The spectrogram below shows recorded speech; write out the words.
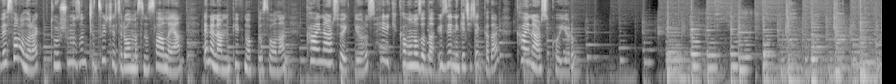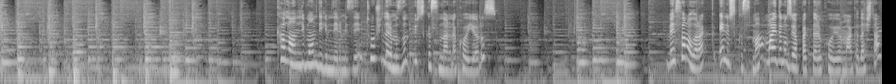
Ve son olarak turşumuzun çıtır çıtır olmasını sağlayan en önemli püf noktası olan kaynar su ekliyoruz. Her iki kavanoza da üzerini geçecek kadar kaynar su koyuyorum. Limon dilimlerimizi turşularımızın üst kısımlarına koyuyoruz. Ve Son olarak en üst kısma maydanoz yaprakları koyuyorum arkadaşlar.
